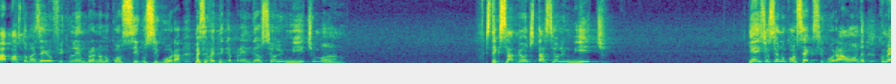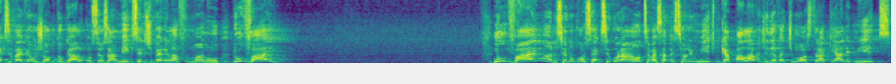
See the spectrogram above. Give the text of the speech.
Ah, pastor, mas aí eu fico lembrando, eu não consigo segurar. Mas você vai ter que aprender o seu limite, mano. Você tem que saber onde está seu limite. E aí, se você não consegue segurar a onda, como é que você vai ver um jogo do Galo com seus amigos se eles estiverem lá fumando um? Não vai. Não vai, mano. Você não consegue segurar a onda, você vai saber seu limite, porque a palavra de Deus vai te mostrar que há limites.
